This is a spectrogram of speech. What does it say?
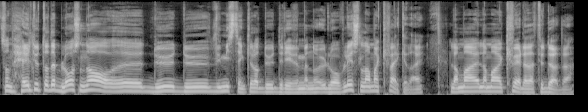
Sånn helt ut av det blå, sånn ja, du, du, vi mistenker at du driver med noe ulovlig, så la meg kverke deg. La meg, la meg kvele deg til døde.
